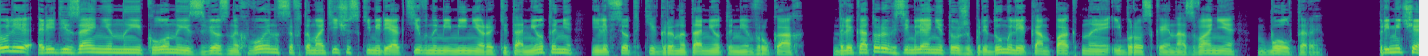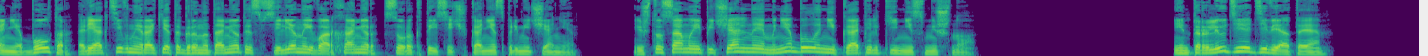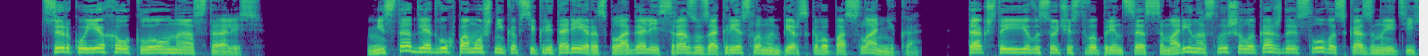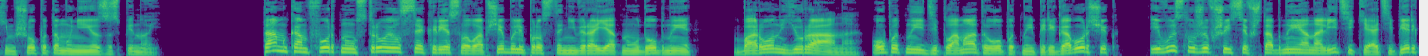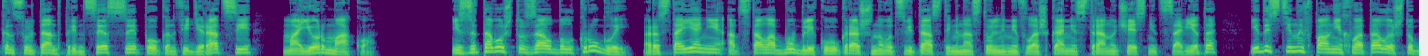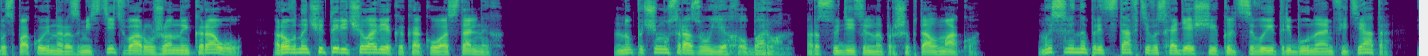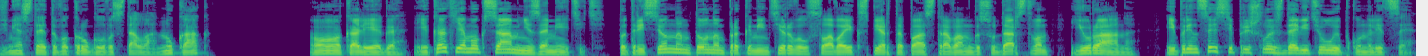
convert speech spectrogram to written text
то ли редизайненные клоны из «Звездных войн» с автоматическими реактивными мини-ракетометами или все-таки гранатометами в руках, для которых земляне тоже придумали компактное и броское название «болтеры». Примечание «Болтер» — реактивный ракета-гранатомет из вселенной Warhammer 40 тысяч, конец примечания. И что самое печальное, мне было ни капельки не смешно. Интерлюдия девятая. Цирк уехал, клоуны остались. Места для двух помощников секретарей располагались сразу за креслом имперского посланника, так что ее высочество принцесса Марина слышала каждое слово, сказанное тихим шепотом у нее за спиной. Там комфортно устроился, кресла вообще были просто невероятно удобные, барон Юраана, опытный дипломат и опытный переговорщик, и выслужившийся в штабные аналитики, а теперь консультант принцессы по конфедерации майор Мако. Из-за того, что зал был круглый, расстояние от стола бублика, украшенного цветастыми настольными флажками стран-участниц Совета, и до стены вполне хватало, чтобы спокойно разместить вооруженный караул, ровно четыре человека, как у остальных. «Ну почему сразу уехал, барон?» – рассудительно прошептал Мако. «Мысленно представьте восходящие кольцевые трибуны амфитеатр вместо этого круглого стола. Ну как?» «О, коллега, и как я мог сам не заметить?» Потрясенным тоном прокомментировал слова эксперта по островам-государствам Юрана, и принцессе пришлось давить улыбку на лице.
